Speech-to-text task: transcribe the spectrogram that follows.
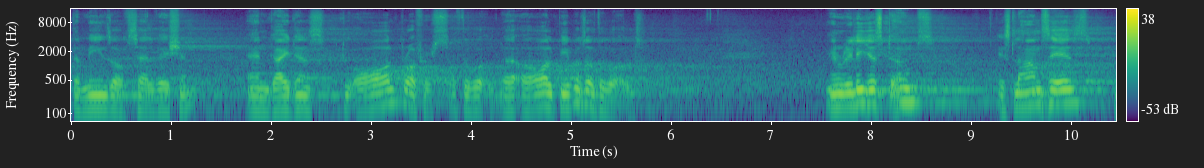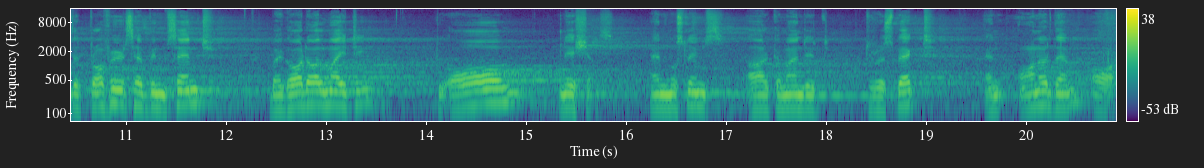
the means of salvation and guidance to all prophets of the world, uh, all peoples of the world. In religious terms, Islam says that prophets have been sent by God Almighty to all nations, and Muslims are commanded to respect and honor them all.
